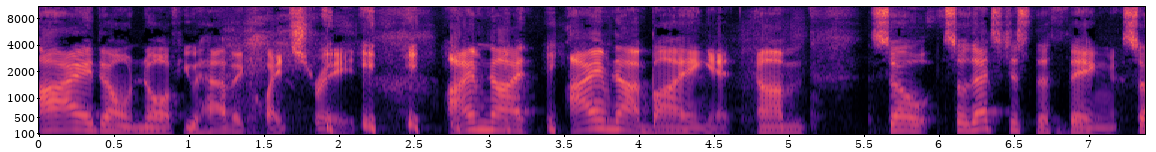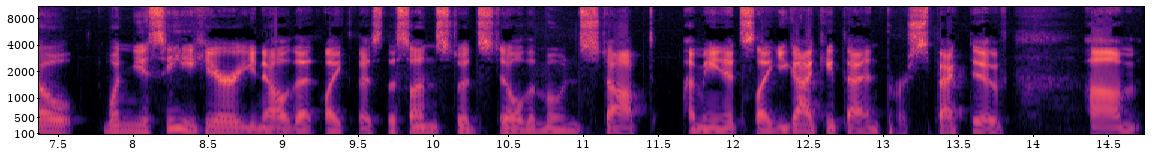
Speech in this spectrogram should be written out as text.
"I don't know if you have it quite straight. I'm not. I'm not buying it." Um, so so that's just the thing. So when you see here, you know that like this, the sun stood still, the moon stopped. I mean, it's like you got to keep that in perspective. Um,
